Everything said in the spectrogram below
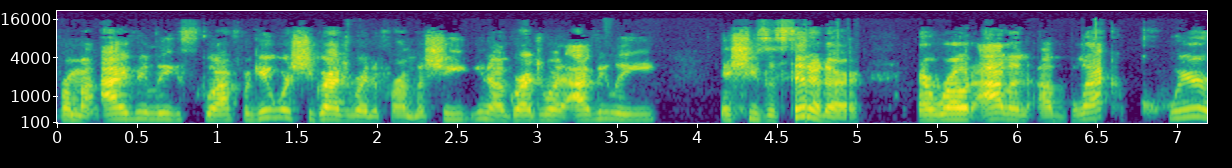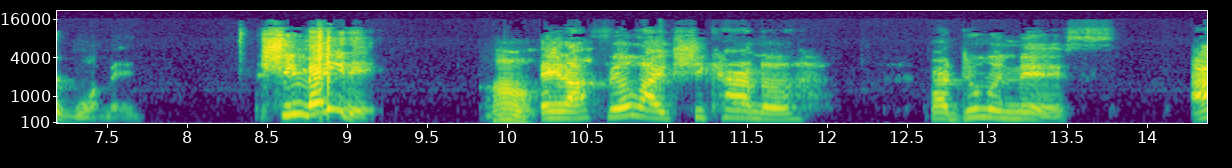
from an Ivy League school. I forget where she graduated from, but she, you know, graduated Ivy League and she's a senator in Rhode Island, a black queer woman. She made it. Oh. And I feel like she kind of, by doing this, I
